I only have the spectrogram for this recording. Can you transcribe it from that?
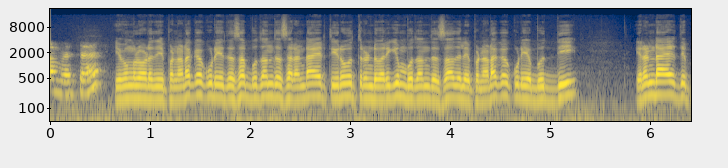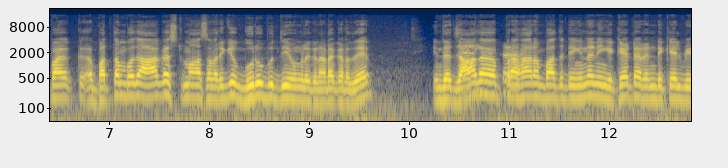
ஆமா சார் இவங்களோடது இப்போ நடக்கக்கூடிய தசை புதன் தசை. ரெண்டாயிரத்தி இருபத்தி ரெண்டு வரைக்கும் புதன் தசை. அதில் இப்போ நடக்கக்கூடிய புத்தி இரண்டாயிரத்தி பக்க பத்தொம்போது ஆகஸ்ட் மாதம் வரைக்கும் குரு புத்தி உங்களுக்கு நடக்கிறது. இந்த ஜாதக பிரகாரம் பார்த்துட்டிங்கன்னா நீங்கள் கேட்ட ரெண்டு கேள்வி.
